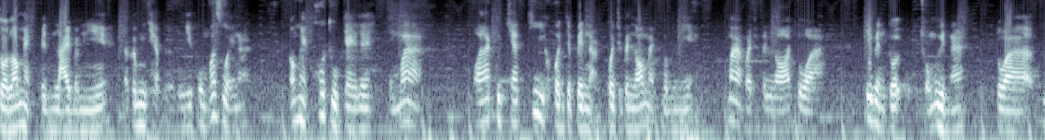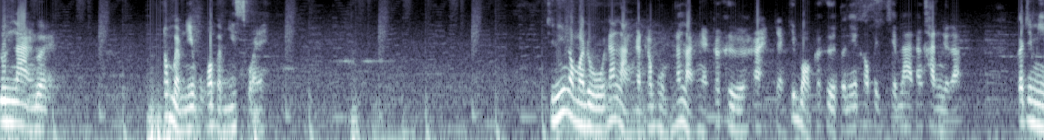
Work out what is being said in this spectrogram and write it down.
ตัวล้อแม็กเป็นลายแบบนี้ แล้วก็มีแถบแบบนี้ผมว่าสวยนะล้อแม็กโคตรถูกใจเลย ผมว่า ออร่ากุดแคทที่ควรจะเป็นอะควรจะเป็นล้อแม็กแบบนี้ มากกว่าจะเป็นล้อตัวที่เป็นตัวโฉมอื่นนะ ตัวรุ่นล่างด้วย ต้องแบบนี้ผมว่าแบบนี้สวย ทีนี้เรามาดูด้านหลังกันครับผมด้านหลังเนี่ยก็คืออะอย่างที่บอกก็คือตัวนี้เขาเป็นเคปลาทั้งคันอยู่แล้วก็จะมี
